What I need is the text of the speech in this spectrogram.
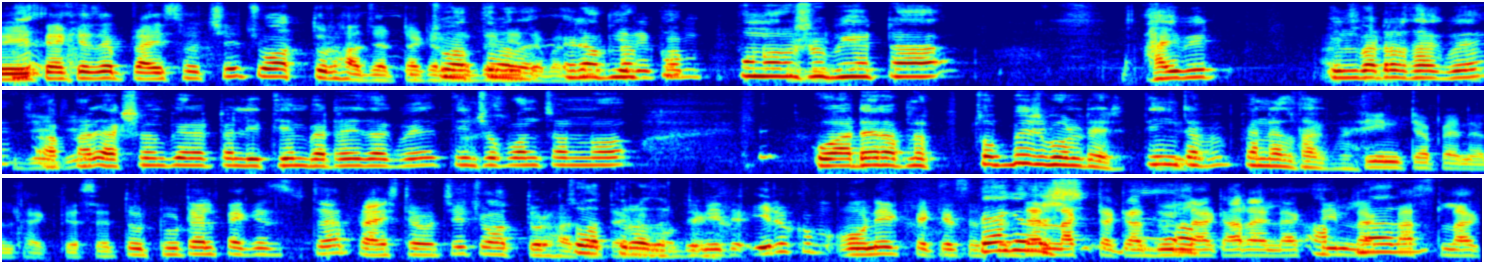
তো এই প্যাকেজের প্রাইস হচ্ছে চুয়াত্তর হাজার টাকার মধ্যে নিতে হাজার এটা আপনার এরকম পনেরোশো বি একটা হাইব্রিড ইনভার্টার থাকবে। আপনার একশো এমপিয়ার একটা লিথিয়াম ব্যাটারি থাকবে। তিনশো পঞ্চান্ন ওয়াটের আপনার চব্বিশ ভোল্টের তিনটা প্যানেল থাকবে। তিনটা প্যানেল থাকতেছে। তো টোটাল প্যাকেজটা প্রাইসটা হচ্ছে চুয়াত্তর 74,000 টাকার এরকম অনেক প্যাকেজ আছে লাখ টাকা দুই লাখ আড়াই লাখ তিন লাখ আপনার- পাঁচ লাখ।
